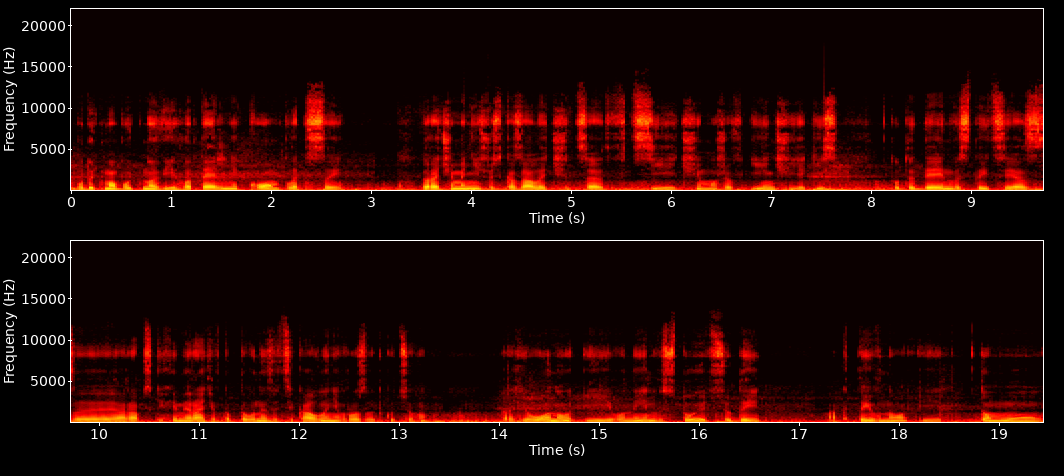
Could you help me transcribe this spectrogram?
Будуть, мабуть, нові готельні комплекси. До речі, мені щось казали, чи це в ці, чи може в інші якісь. Тут іде інвестиція з е, Арабських Еміратів, тобто вони зацікавлені в розвитку цього регіону і вони інвестують сюди активно. І тому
